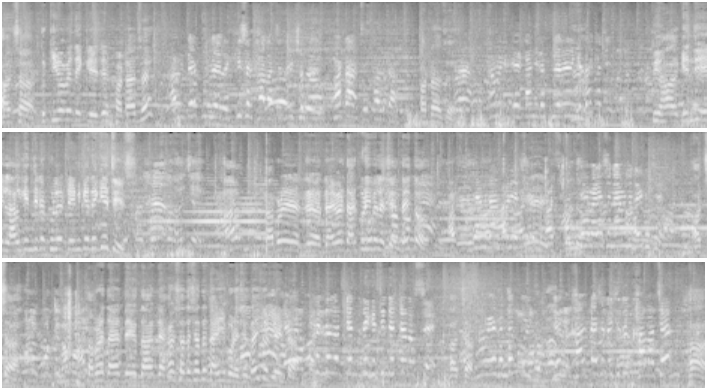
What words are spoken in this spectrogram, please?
আচ্ছা তো কীভাবে দেখলি যে ফাটা আছে? আমি দেখুন যে কিসের খাল আছে? দেখছি ফাটা আছে খালটা। ফাটা আছে? হ্যাঁ আমি কাঞ্জিটা খুলে নিয়ে দেখাচ্ছি। তুই হা- গেঞ্জি এই লাল গেঞ্জিটা খুলে ট্রেনকে দেখিয়েছিস? হ্যাঁ। হ্যাঁ তারপরে ড্রাইভার দাঁড় করিয়ে ফেলেছে তাই তো? আচ্ছা তারপরে দেখার সাথে সাথে দাঁড়িয়ে পড়েছে তাই তো ট্রেনটা? আচ্ছা। হ্যাঁ।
